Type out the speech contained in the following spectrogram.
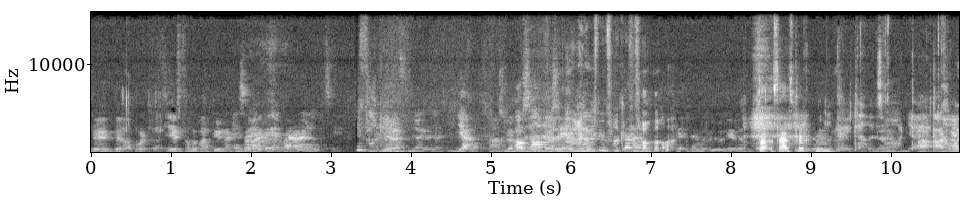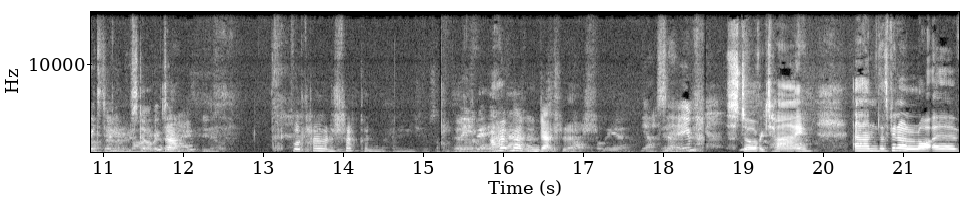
de, de la puerta, y esta la mantienen aquí Esa para... mantiene para la luz, sí. Yeah. Yeah. it's gonna I'll, I'll put it it. in the fucking pocket thing that we were given. Breakfast I- I've wait to tell done you it in story time. life, you know. We'll tell in a second. The- Leave it I hope Megan gets this. not fully in. Yeah, same. Story time. Um, there's been a lot of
